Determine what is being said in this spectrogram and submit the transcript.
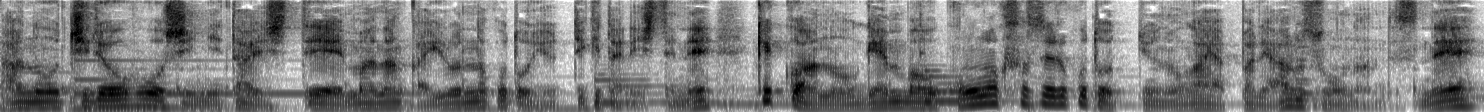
あの治療方針に対して、まあ、なんかいろんなことを言ってきたりしてね結構あの現場を困惑させることっていうのがやっぱりあるそうなんですね。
